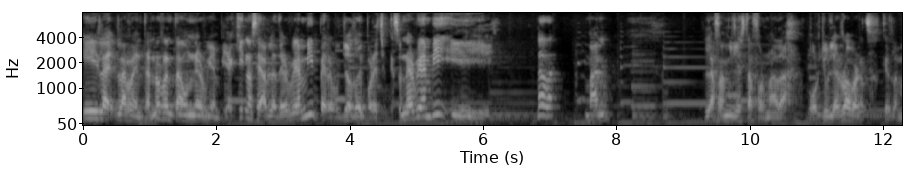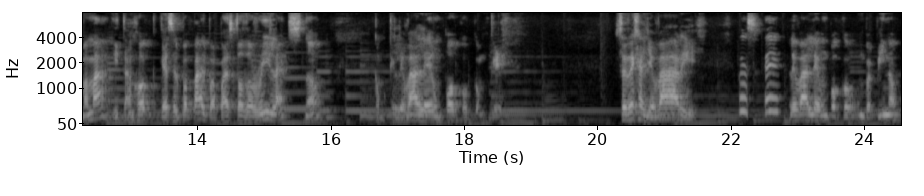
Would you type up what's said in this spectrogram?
y la, renta, ¿no? Renta un Airbnb. Aquí no se habla de Airbnb, pero yo doy por hecho que es un Airbnb y nada, van. La familia está formada por Julia Roberts, que es la mamá, y Tan Hawk, que es el papá. El papá es todo relax, ¿no? Como que le vale un poco, como que se deja llevar y pues eh, le vale un poco un pepino.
